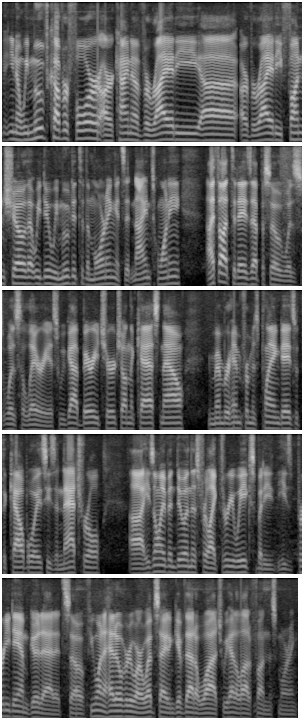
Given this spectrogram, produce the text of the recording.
you know we moved cover four, our kind of variety, uh, our variety fun show that we do. We moved it to the morning. It's at nine twenty. I thought today's episode was was hilarious. We've got Barry Church on the cast now. Remember him from his playing days with the Cowboys. He's a natural. Uh, he's only been doing this for like three weeks, but he, he's pretty damn good at it. So if you want to head over to our website and give that a watch, we had a lot of fun this morning.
